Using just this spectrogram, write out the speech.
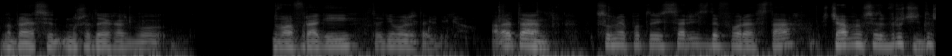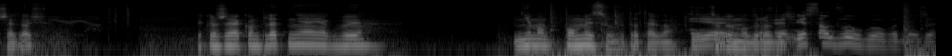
Dobra, ja sobie muszę dojechać, bo dwa fragi to nie może tak być. Ale ten, w sumie po tej serii z The Foresta chciałbym sobie wrócić do czegoś. Tylko, że ja kompletnie jakby nie mam pomysłów do tego. Jej, bym mógł robić? Jest tam dwóch było w odnodze.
